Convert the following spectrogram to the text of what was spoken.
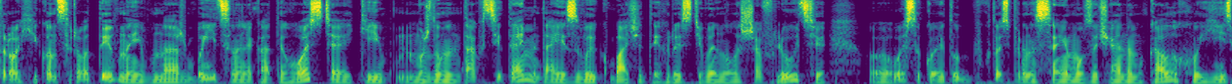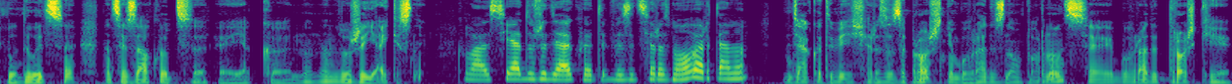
трохи консервативна, і вона ж боїться налякати гостя, який, можливо, не так в цій темі, да, і звик бачити ігристі вина лише в флюці е, високо, і тут хтось принесе йому в звичайному келиху і їсть буде дивитися на цей заклад е, як ну, не дуже якісний. Клас, я дуже дякую тобі за цю розмову, Артеме. Дякую тобі ще раз за запрошення. Був радий знову повернутися і був радий трошки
